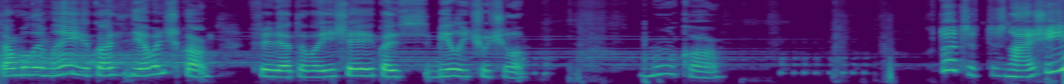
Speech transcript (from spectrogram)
Там були ми, якась дівчинка фіолетова і ще якась білий чучело. Мука. Хто це? Ти знаєш її?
